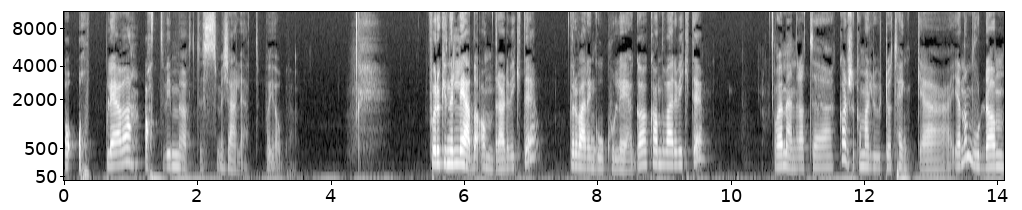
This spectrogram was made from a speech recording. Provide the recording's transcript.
å oppleve at vi møtes med kjærlighet på jobb. For å kunne lede andre er det viktig. For å være en god kollega kan det være viktig. Og jeg mener at det uh, kanskje kan være lurt å tenke gjennom hvordan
